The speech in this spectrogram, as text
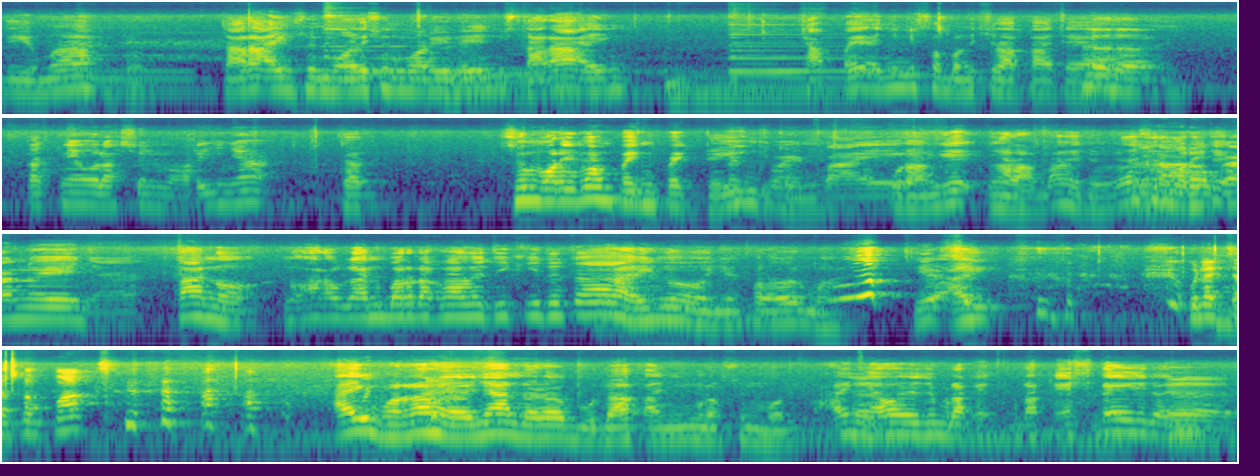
di imah gitu. Cara aing sun mori sun mori deui setara aing capek anjing geus loba cilaka teh. taknya ulah sun mori nya Tak sun mori mah peng-peng teuing gitu. Peng-peng. Urang ge ngalaman itu. Sun mori teh we nya tano nu arogan baru dak laletik kitu tah aing nyeun follower mah. Ya aing udah cetepak aing pernah ya nya ada budak anjing budak sun mori. Aing nyawa itu budak budak SD itu. anjing.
